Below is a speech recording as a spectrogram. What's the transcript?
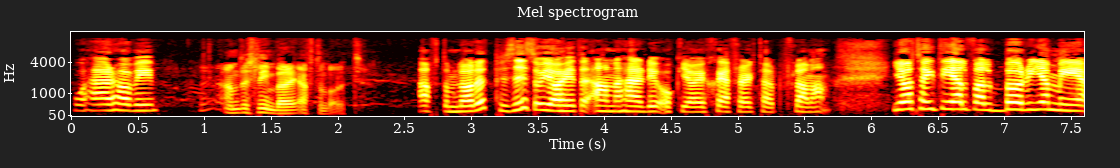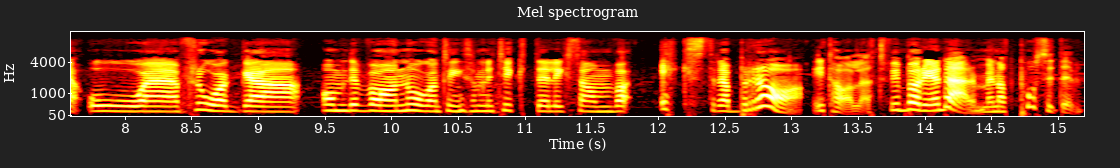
och här har vi Anders Lindberg, Aftonbladet. Aftonbladet, precis. Och jag heter Anna Herdy och jag är chefredaktör på Flamman. Jag tänkte i alla fall börja med att eh, fråga om det var någonting som ni tyckte liksom var extra bra i talet. Vi börjar där med något positivt.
